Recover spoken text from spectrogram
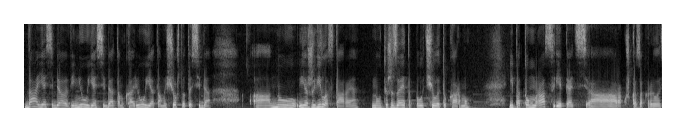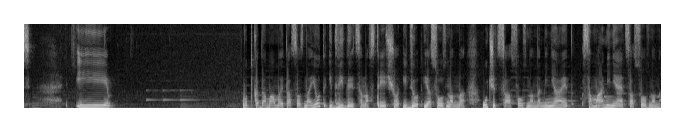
да, я себя виню, я себя там корю, я там еще что-то себя. А, ну, я живила старая, ну ты же за это получил эту карму. И потом раз, и опять а, ракушка закрылась. И вот когда мама это осознает и двигается навстречу, идет и осознанно учится, осознанно меняет, сама меняется осознанно,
